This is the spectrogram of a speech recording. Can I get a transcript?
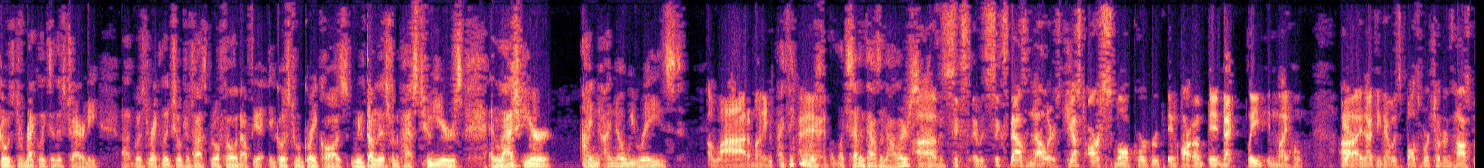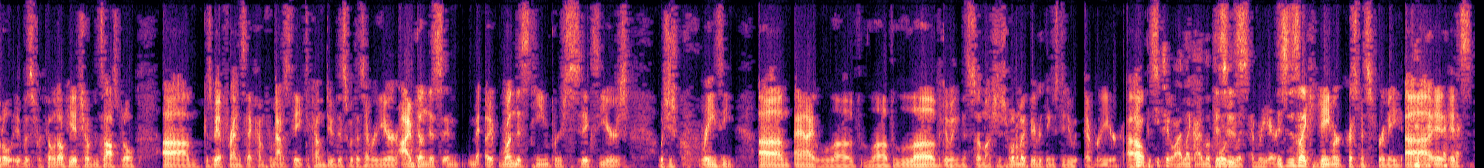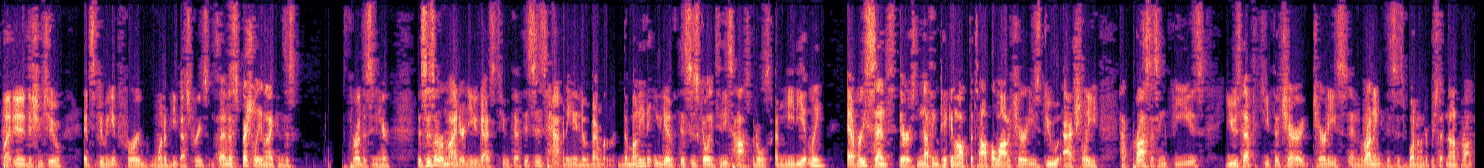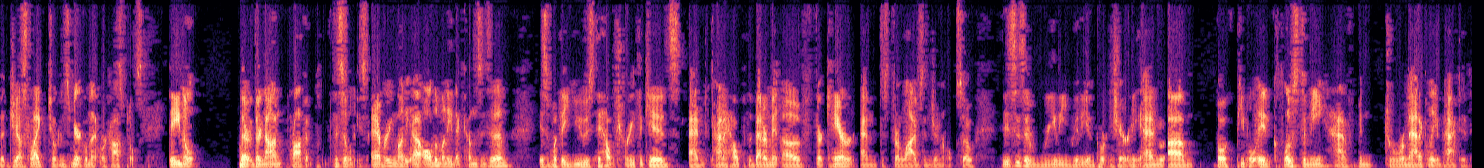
goes directly to this charity, uh, goes directly to Children's Hospital of Philadelphia. It goes to a great cause. We've done this for the past two years, and last year, I I know we raised. A lot of money. I think we raised And- like seven thousand dollars. Uh, the six. It was six thousand dollars. Just our small core group in our um, in, that played in my home. Yeah. Uh, and I think that was Baltimore Children's Hospital. It was for Philadelphia Children's Hospital. Um, because we have friends that come from out of state to come do this with us every year. I've done this and uh, run this team for six years, which is crazy. Um, and I love, love, love doing this so much. It's one of my favorite things to do every year. Uh, Oh, this- me too. I like. I look this forward is- to it every year. this is like gamer Christmas for me. Uh, it, it's but in addition to it's doing it for one of the best reasons, and especially, and I can just throw this in here. This is a reminder to you guys too that this is happening in November. The money that you give, this is going to these hospitals immediately. Every cent, there's nothing taken off the top. A lot of charities do actually have processing fees. Use that to keep the char- charities and running. This is 100% nonprofit, just like Children's Miracle Network hospitals. They don't they're they're non-profit facilities. Every money, uh, all the money that comes into them is what they use to help treat the kids and kind of help the betterment of their care and just their lives in general. So this is a really, really important charity. And um, both people in close to me have been dramatically impacted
